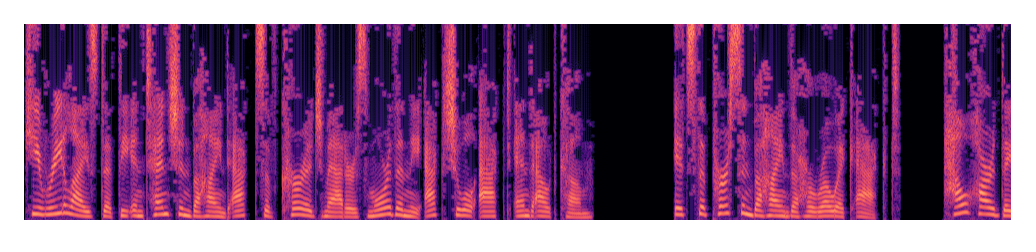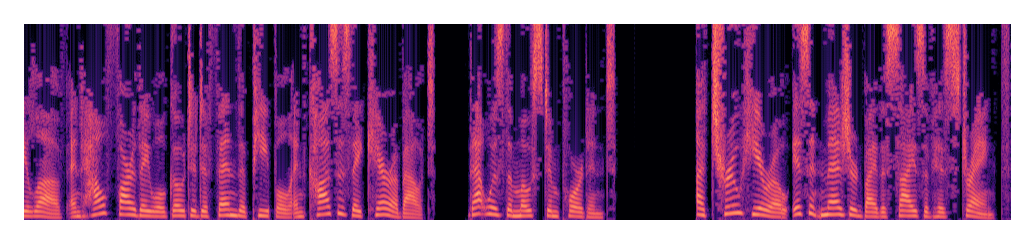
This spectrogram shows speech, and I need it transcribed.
He realized that the intention behind acts of courage matters more than the actual act and outcome. It's the person behind the heroic act, how hard they love and how far they will go to defend the people and causes they care about. That was the most important. A true hero isn't measured by the size of his strength,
